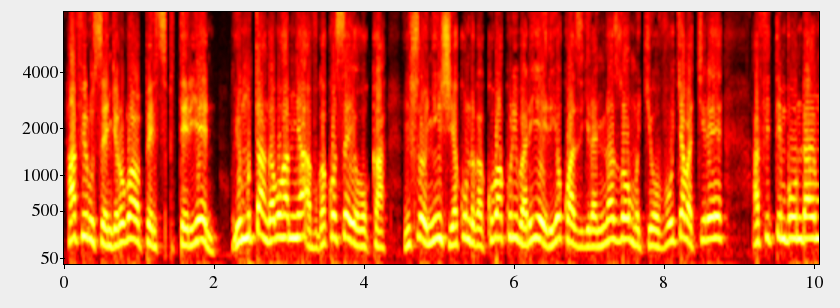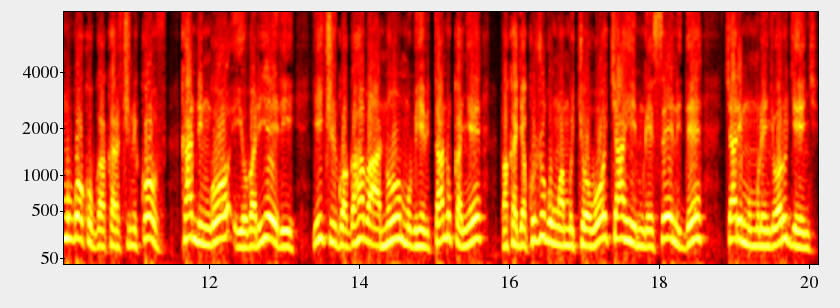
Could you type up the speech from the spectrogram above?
hafi y'urusengero rw'abaperesipiteriyeni. Uyu mutangabuhamya avuga ko seyoboka inshuro nyinshi yakundaga kuba kuri bariyeri yo kwazigirana nyirazo mu kiyovu cy'abakire afite imbunda yo mu bwoko bwa karacinikove kandi ngo iyo bariyeri yicirwagaho abantu mu bihe bitandukanye bakajya kujugunywa mu cyobo cyahimbwe cnd cyari mu murenge wa rugenge.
